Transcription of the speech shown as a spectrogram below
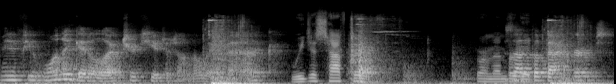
I mean, if you want to get electrocuted on the way back, We just have to remember is that to... the back rooms?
